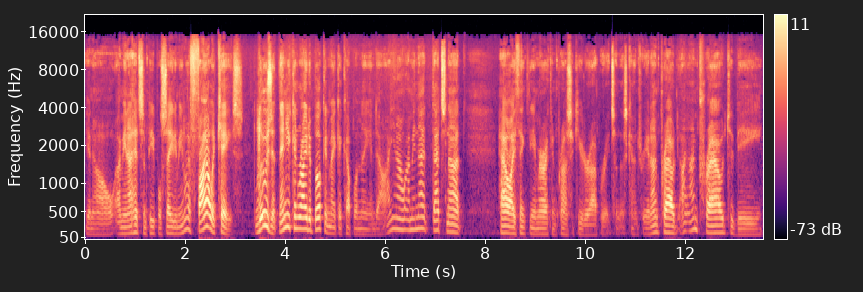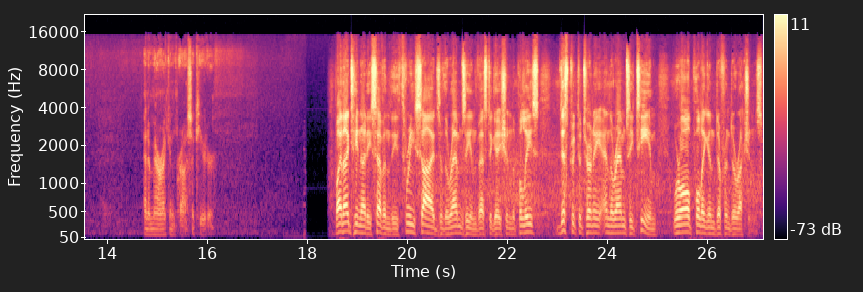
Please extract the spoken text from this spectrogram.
You know, I mean, I had some people say to me, "Let's file a case, lose it, then you can write a book and make a couple of million dollars." You know, I mean, that that's not how I think the American prosecutor operates in this country, and I'm proud. I, I'm proud to be an American prosecutor. By 1997, the three sides of the Ramsey investigation, the police, district attorney, and the Ramsey team, were all pulling in different directions.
